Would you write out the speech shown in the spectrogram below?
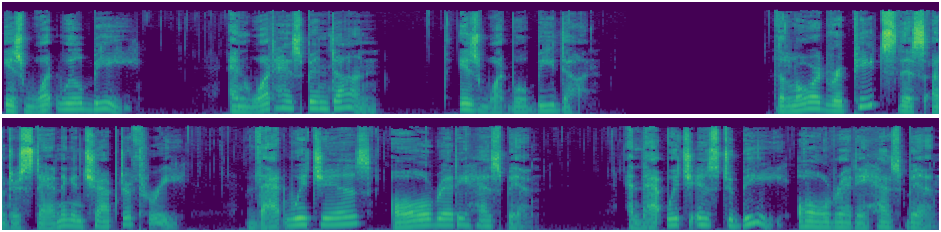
is what will be, and what has been done is what will be done. The Lord repeats this understanding in chapter 3. That which is already has been, and that which is to be already has been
